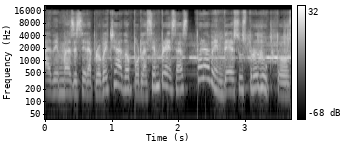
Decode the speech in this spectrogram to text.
además de ser aprovechado por las empresas para vender sus productos.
